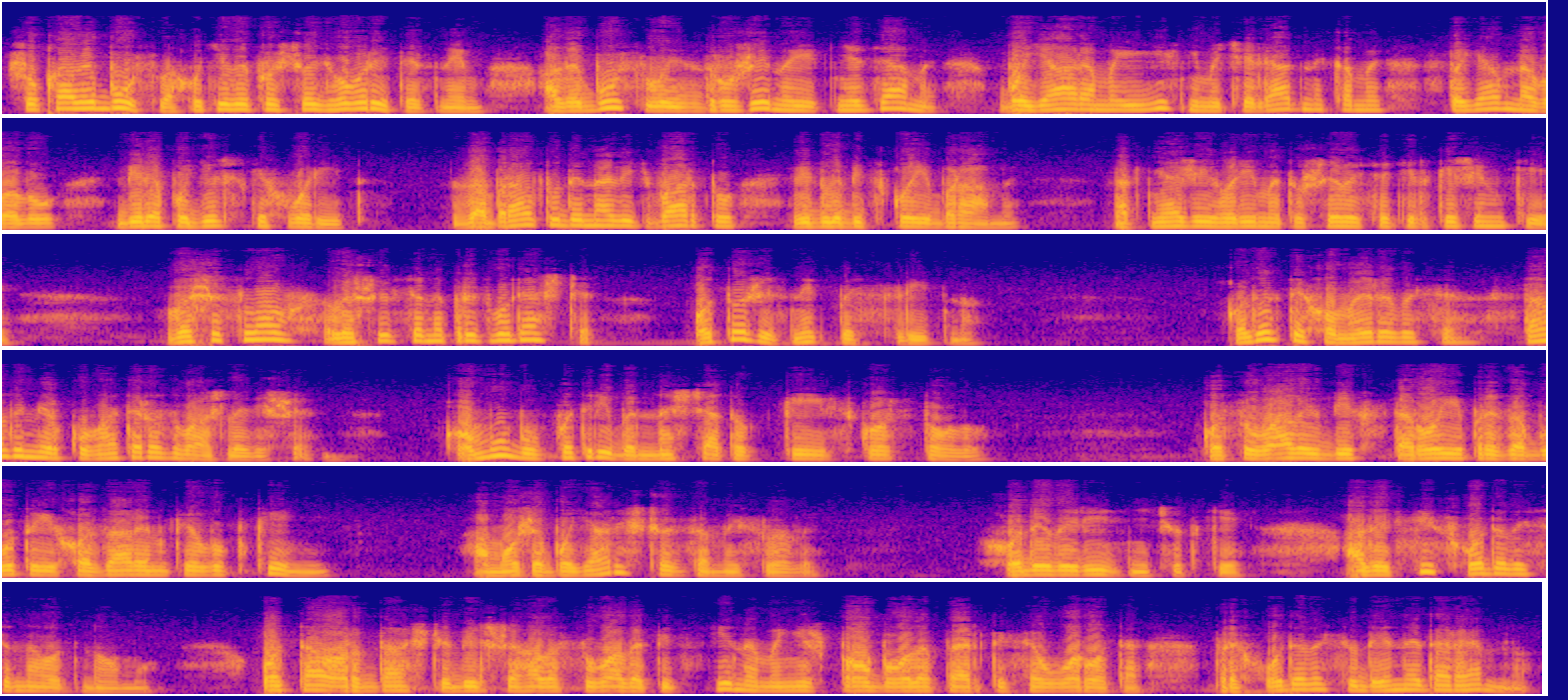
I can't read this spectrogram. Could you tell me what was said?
Шукали бусла, хотіли про щось говорити з ним, але бусло із дружиною і князями, боярами і їхніми челядниками стояв на валу біля подільських воріт. Забрав туди навіть варту від Лебідської брами. На княжій горі метушилися тільки жінки. Вишеслав лишився непризволяще, отож і зник безслідно. Коли втихомирилося, стали міркувати розважливіше. Кому був потрібен нащаток київського столу? Косували в бік старої призабутої хозаринки Лубкині. А може, бояри щось замислили? Ходили різні чутки, але всі сходилися на одному. Ота орда, що більше галасувала під стінами, ніж пробувала пертися у ворота, приходила сюди недаремно.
